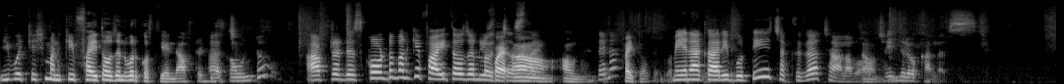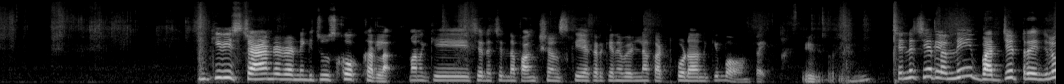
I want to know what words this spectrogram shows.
ఇవి వచ్చేసి మనకి ఫైవ్ థౌసండ్ వరకు వస్తాయండి ఆఫ్టర్ డిస్కౌంట్ ఆఫ్టర్ డిస్కౌంట్ మనకి ఫైవ్ థౌజండ్లో అవునండి? ఫైవ్ థౌసండ్ మీనాకారి బుట్టి చక్కగా చాలా బాగుంది. ఇందులో కలర్స్ ఇంక ఇవి స్టాండర్డ్ అండి ఇంక చూసుకోక్కర్లా. మనకి చిన్న చిన్న ఫంక్షన్స్కి ఎక్కడికైనా వెళ్ళినా కట్టుకోవడానికి బాగుంటాయి. చిన్న చీరలన్నీ బడ్జెట్ రేంజ్లో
